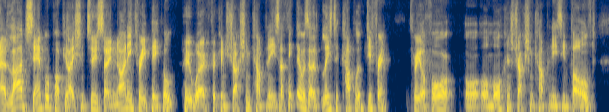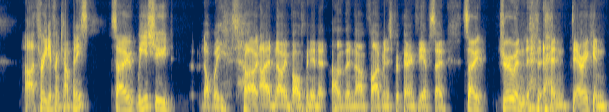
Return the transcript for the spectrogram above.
a, large sample population too. So 93 people who work for construction companies. I think there was at least a couple of different, three or four or, or more construction companies involved, uh, three different companies. So we issued, not we, so I, I had no involvement in it other than um, five minutes preparing for the episode. So Drew and, and Derek and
